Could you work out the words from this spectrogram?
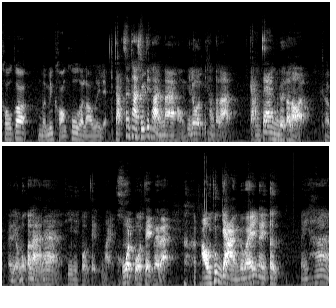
เขาก็เหมือนเป็นของคู่กับเราเลยแหละ จากเส้นทางชีวิตที่ผ่านมาของพี่โรดพี่ทำตลาดกลางแจ้งมาโดยตลอด ครับแต่เดี๋ยวมกราหน้าพี่มีโปรเจกต์ใหม่โคตรโปรเจกต์เลยแหละ เอาทุกอย่างไปไว้ในตึกในห้าง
